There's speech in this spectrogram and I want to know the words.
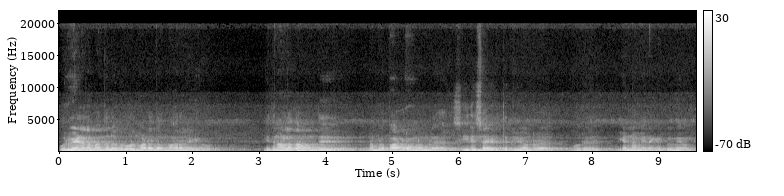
ஒருவேளை நம்ம அந்தளவுக்கு ரோல் மாடலாக மாறலையோ இதனால தான் வந்து நம்மளை பார்க்குறவங்க நம்மளை சீரியஸாக எடுத்துக்கலையோன்ற ஒரு எண்ணம் எனக்கு எப்பவுமே உண்டு.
